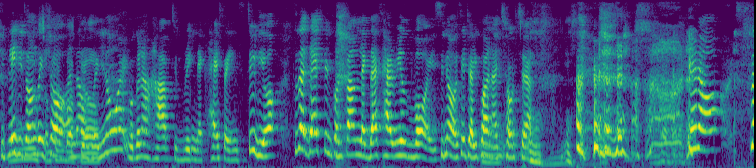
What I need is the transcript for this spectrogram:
We played it on the Mm, show, and I was like, you know what? We're gonna have to bring Nekesa in studio so that guys can confirm like that's her real voice. You know, say alikuwa Mm. anachocha. you know. So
